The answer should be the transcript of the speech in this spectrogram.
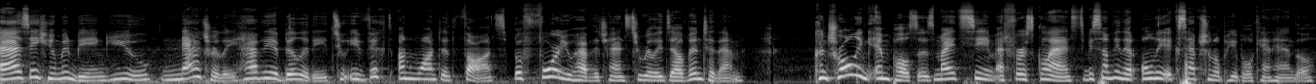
As a human being, you naturally have the ability to evict unwanted thoughts before you have the chance to really delve into them. Controlling impulses might seem at first glance to be something that only exceptional people can handle.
